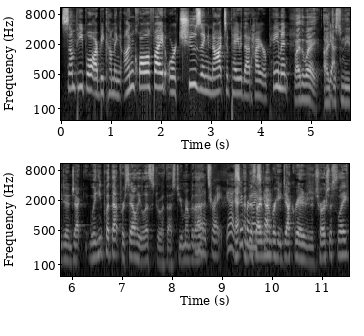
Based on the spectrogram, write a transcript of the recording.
Some people are becoming unqualified or choosing not to pay that higher payment. By the way, I Yeah. just need to inject. When he put that for sale, he listed with us. Do you remember oh, that? Oh, that's right. Yeah, And- super Because nice I guy. remember he decorated it atrociously.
